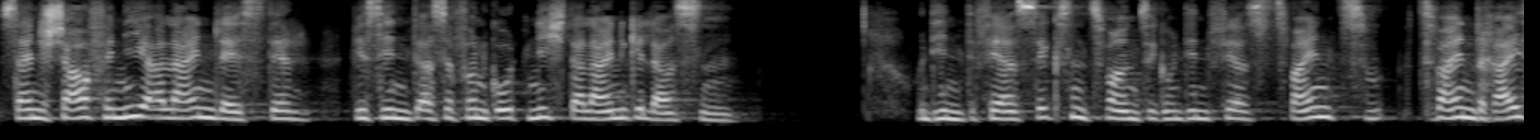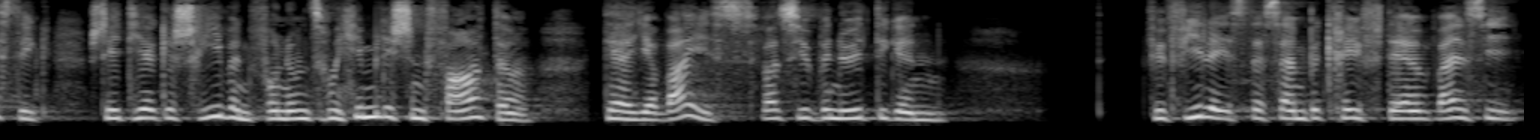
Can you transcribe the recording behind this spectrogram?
seine Schafe nie allein lässt, der wir sind also von Gott nicht allein gelassen. Und in Vers 26 und in Vers 32 steht hier geschrieben von unserem himmlischen Vater, der ja weiß, was wir benötigen. Für viele ist das ein Begriff, der, weil sie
